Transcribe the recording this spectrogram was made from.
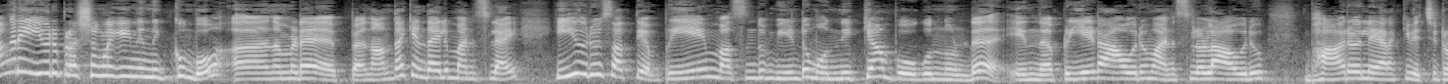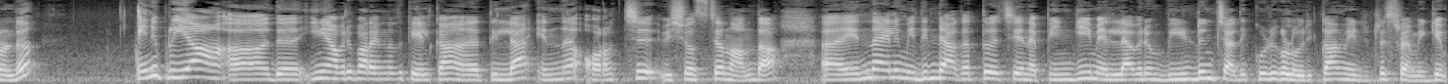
അങ്ങനെ ഈ ഒരു പ്രശ്നങ്ങളൊക്കെ ഇനി നിൽക്കുമ്പോൾ നമ്മുടെ നന്ദയ്ക്ക് എന്തായാലും മനസ്സിലായി ഈ ഒരു സത്യം പ്രിയയും വസന്തും വീണ്ടും ഒന്നിക്കാൻ പോകുന്നുണ്ട് എന്ന് പ്രിയയുടെ ആ ഒരു മനസ്സിലുള്ള ആ ഒരു ഭാരമെല്ലാം ഇറക്കി വെച്ചിട്ടുണ്ട്. ഇനി പ്രിയ ഇത് ഇനി അവർ പറയുന്നത് കേൾക്കത്തില്ല എന്ന് ഉറച്ച് വിശ്വസിച്ച നന്ദ. എന്തായാലും ഇതിന്റെ അകത്ത് വെച്ച് തന്നെ പിങ്കിയും എല്ലാവരും വീണ്ടും ചതിക്കുഴികൾ ഒരുക്കാൻ വേണ്ടിയിട്ട് ശ്രമിക്കും.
